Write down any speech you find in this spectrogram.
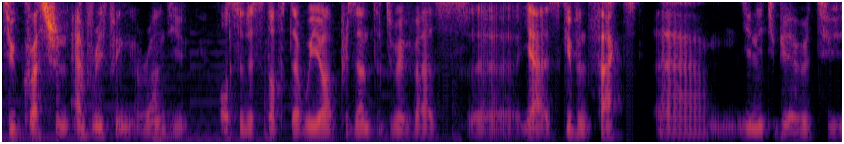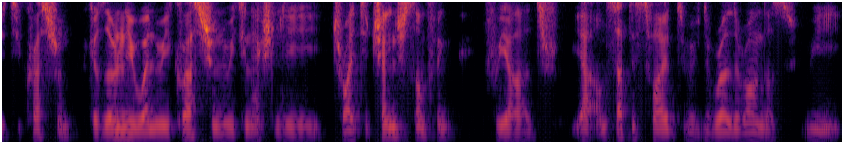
to question everything around you. Also, the stuff that we are presented with as, uh, yeah, as given facts, um, you need to be able to, to question because only when we question, we can actually try to change something. If we are, yeah, unsatisfied with the world around us, we,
